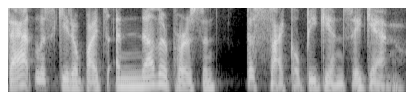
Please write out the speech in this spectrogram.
that mosquito bites another person, the cycle begins again.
